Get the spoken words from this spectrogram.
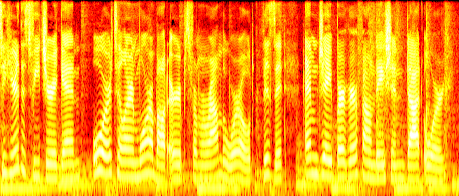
To hear this feature again or to learn more about herbs from around the world, visit mjbergerfoundation.org.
